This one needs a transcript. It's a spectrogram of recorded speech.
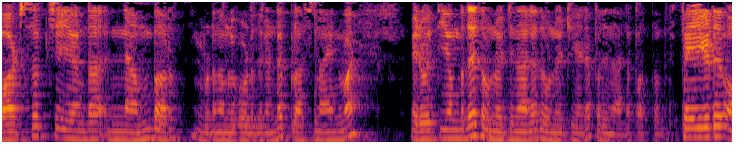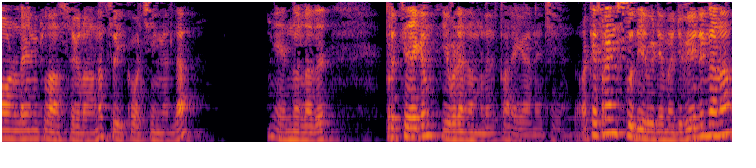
വാട്സപ്പ് ചെയ്യേണ്ട നമ്പർ ഇവിടെ നമ്മൾ കൊടുത്തിട്ടുണ്ട്. പ്ലസ് നയൻ വൺ എഴുപത്തി ഒമ്പത് തൊണ്ണൂറ്റിനാല് തൊണ്ണൂറ്റിയേഴ് പതിനാല് പത്തൊമ്പത്. പെയ്ഡ് ഓൺലൈൻ ക്ലാസ്സുകളാണ് ഫ്രീ കോച്ചിങ് അല്ല എന്നുള്ളത് പ്രത്യേകം ഇവിടെ നമ്മൾ പറയുകയാണ് ചെയ്യുന്നത്. ഓക്കെ ഫ്രണ്ട്സ് പുതിയ വീഡിയോ മറ്റു വീണ്ടും കാണാം.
